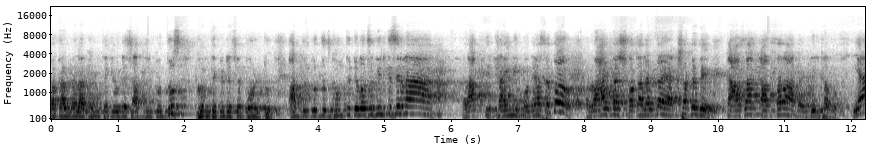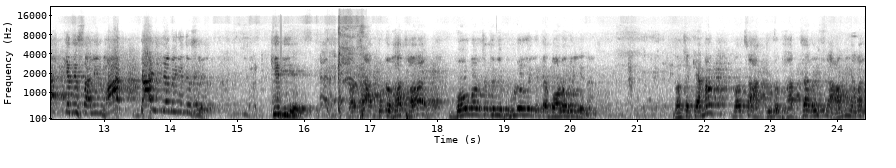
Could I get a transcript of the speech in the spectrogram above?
সকালবেলা ঘুম থেকে উঠেছে আব্দুল কুদ্দুস, ঘুম থেকে উঠেছে বল্টু। আব্দুল কুদ্দুস ঘুম থেকে বলছে বিলকিসের না রাত্রি খাইনি, মনে আছে তো? রায়টা সকালেরটা একসাথে দে, কাজা কাফারা আদায়, বিল খাব। এক কেজি চালির ভাত ডাল দিয়ে বেরিয়ে দিয়েছে। কি দিয়ে? বলছে, আর দুটো ভাত হয়? বউ বলছে, তুমি বুড়ো হইলে তা বড় হইলে না। বলছে, কেন? বলছে, আর দুটো ভাত যা রয়েছে, আমি আমার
